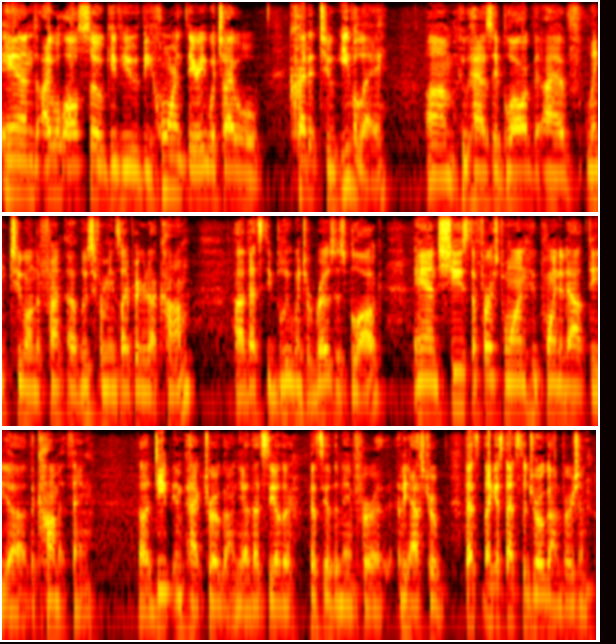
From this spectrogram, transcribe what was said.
And I will also give you the Horn theory, which I will credit to Evil um, who has a blog that I have linked to on the front of lucifermeanslightbringer.com. Uh, that's the Blue Winter Roses blog. And she's the first one who pointed out the uh, the comet thing uh, Deep Impact Drogon. Yeah, that's the other that's the other name for the Astro. That's I guess that's the Drogon version.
